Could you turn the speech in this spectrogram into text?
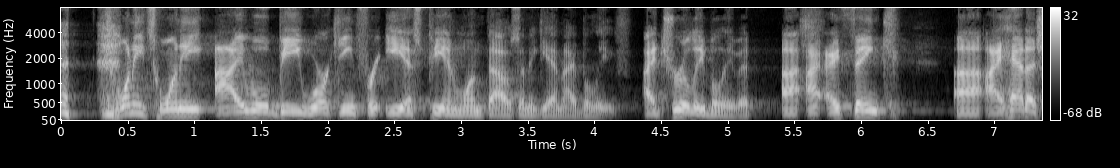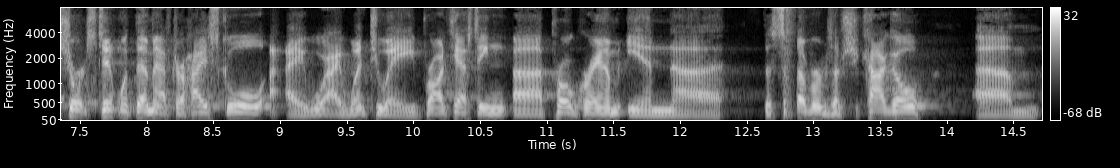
2020, I will be working for ESPN 1000 again, I believe. I truly believe it. I, I- think uh, I had a short stint with them after high school. I, I went to a broadcasting uh, program in uh, the suburbs of Chicago. Um,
